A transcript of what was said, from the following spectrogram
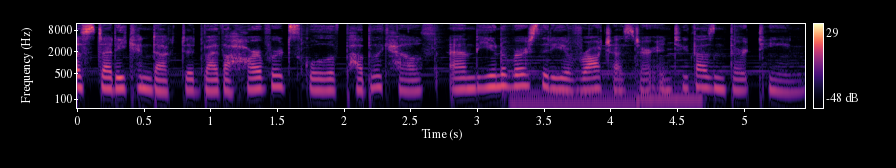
A study conducted by the Harvard School of Public Health and the University of Rochester in 2013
